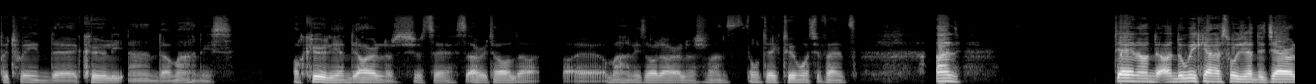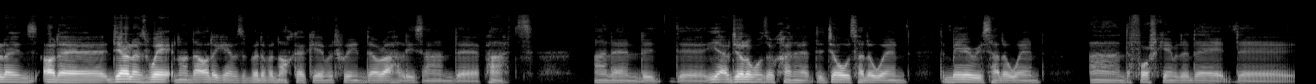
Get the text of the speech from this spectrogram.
between the Cooley and O'Mahony's, or Cooley and the Irelanders, I should say. Sorry to all the uh, O'Mahony's or the Irelanders fans. Don't take too much offence. And then on the on the weekend, I suppose you had the Geraldines or the Geraldines waiting on the other game. It was a bit of a knockout game between the O'Rahillys and the Pats, and then the, the yeah the other ones were kind of the Joes had a win, the Marys had a win, and the first game of the day the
